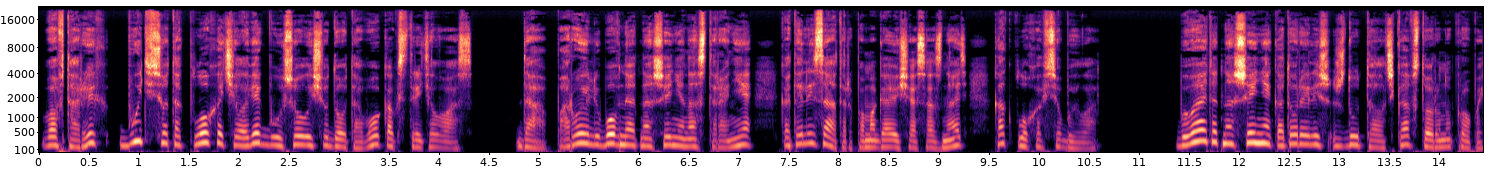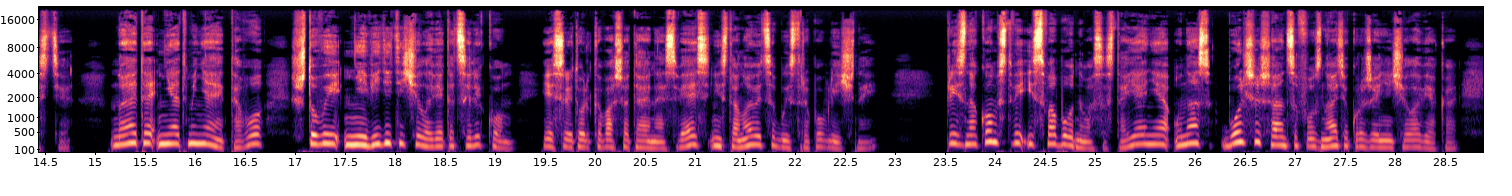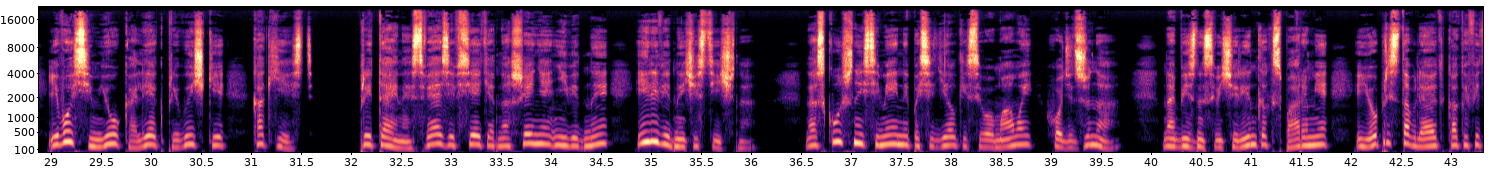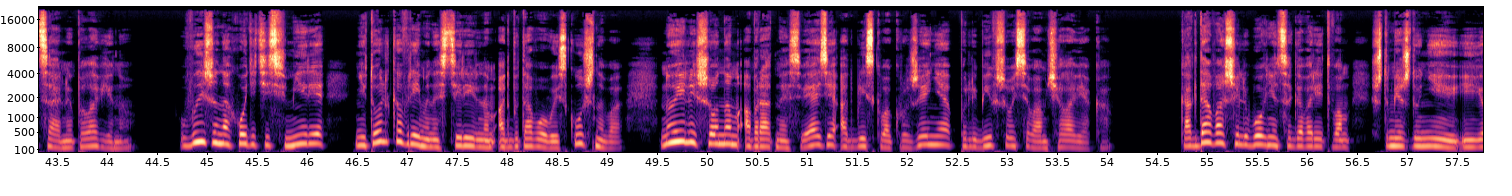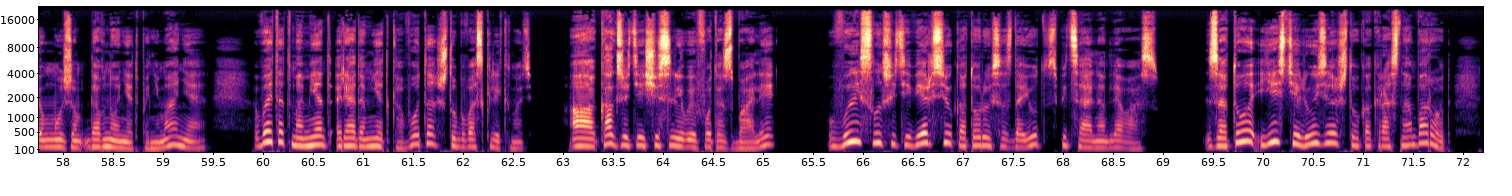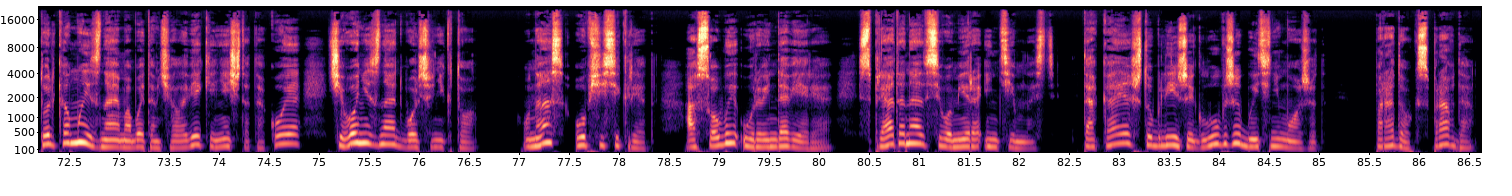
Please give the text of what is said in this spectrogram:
Во-вторых, будь все так плохо, человек бы ушел еще до того, как встретил вас. Да, порой любовные отношения на стороне – катализатор, помогающий осознать, как плохо все было. Бывают отношения, которые лишь ждут толчка в сторону пропасти. Но это не отменяет того, что вы не видите человека целиком, если только ваша тайная связь не становится быстро публичной. При знакомстве из свободного состояния у нас больше шансов узнать окружение человека, его семью, коллег, привычки, как есть. При тайной связи все эти отношения не видны или видны частично. На скучные семейные посиделки с его мамой ходит жена. На бизнес-вечеринках с парами ее представляют как официальную половину. Вы же находитесь в мире не только временно стерильном от бытового и скучного, но и лишенном обратной связи от близкого окружения полюбившегося вам человека. Когда ваша любовница говорит вам, что между нею и ее мужем давно нет понимания, в этот момент рядом нет кого-то, чтобы воскликнуть «А как же те счастливые фото с Бали?» Вы слышите версию, которую создают специально для вас. Зато есть иллюзия, что как раз наоборот, только мы знаем об этом человеке нечто такое, чего не знает больше никто. У нас общий секрет, особый уровень доверия, спрятанная от всего мира интимность. Такая, что ближе и глубже быть не может. Парадокс, правда?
